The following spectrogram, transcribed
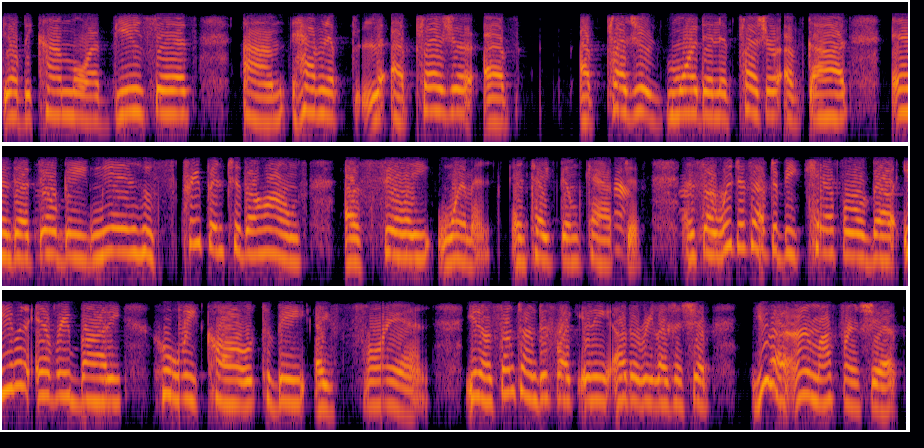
They'll become more abusive, um, having a, a pleasure of a pleasure more than the pleasure of God, and that there'll be men who creep into the homes of silly women and take them captive. And so we just have to be careful about even everybody who we call to be a friend. You know, sometimes just like any other relationship, you gotta earn my friendship.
